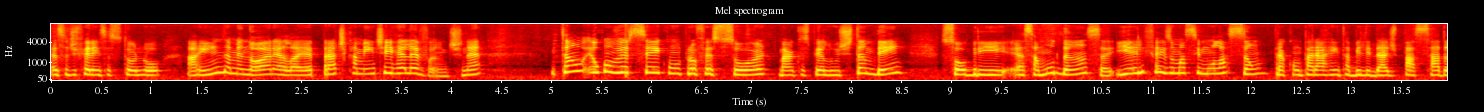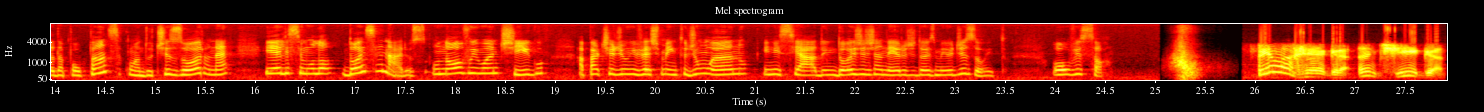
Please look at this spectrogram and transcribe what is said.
essa diferença se tornou ainda menor, ela é praticamente irrelevante, né? Então, eu conversei com o professor Marcos Pelucci também sobre essa mudança e ele fez uma simulação para comparar a rentabilidade passada da poupança com a do Tesouro, né? E ele simulou dois cenários, o novo e o antigo, a partir de um investimento de um ano, iniciado em 2 de janeiro de 2018. Ouve só. Pela regra antiga,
